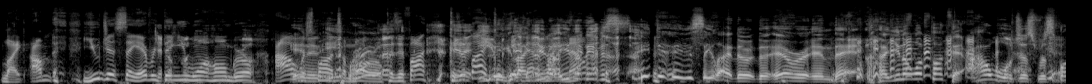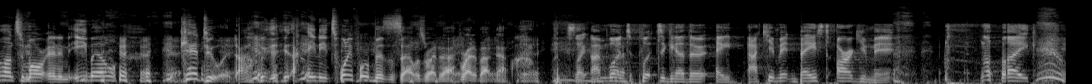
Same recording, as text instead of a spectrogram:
Like I'm, you just say everything you want, homegirl. I'll In respond tomorrow because if I, because if I In could get like that you know, right he now, didn't even he didn't even see like the, the error in that. Like, you know what? Fuck that. I will just respond tomorrow in an email. Can't do it. I, I need 24 business hours right now, right about now. It's like I'm going to put together a document-based argument, like you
